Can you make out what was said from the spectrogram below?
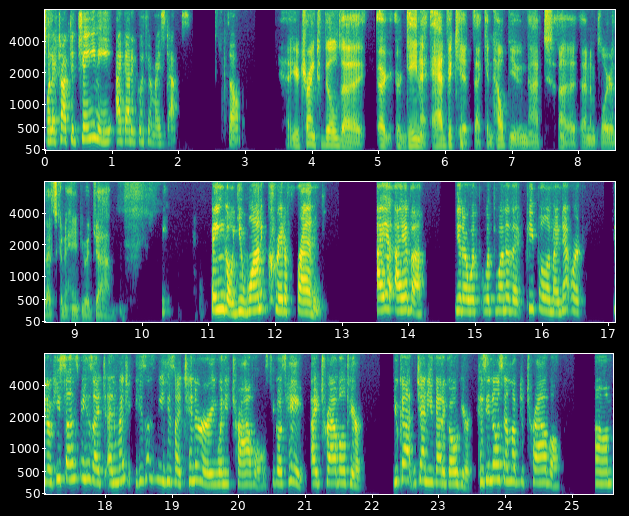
When I talk to Janie, I got to go through my steps. So you're trying to build a or, or gain an advocate that can help you, not uh, an employer that's going to hand you a job. Bingo! You want to create a friend. I I have a, you know, with with one of the people in my network. You know, he sends me his I mentioned he sends me his itinerary when he travels. He goes, "Hey, I traveled here. You got Jenny. You got to go here because he knows I love to travel." Um,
